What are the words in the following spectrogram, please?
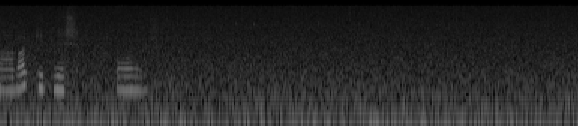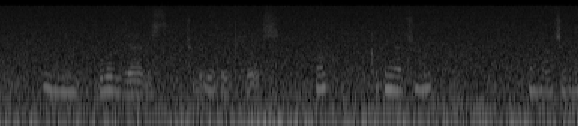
Aa bak gitmiş. Olmuş. Hmm, buluruz ya biz. Çünkü biz bir piloyuz. Lan kapı niye açılmıyor? Aha açıldı.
